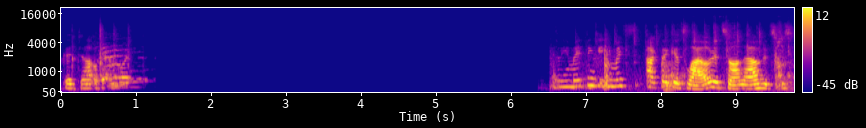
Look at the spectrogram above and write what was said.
Good job. Okay, I'm going. So you might think that you might act like it's loud. It's not loud. It's just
